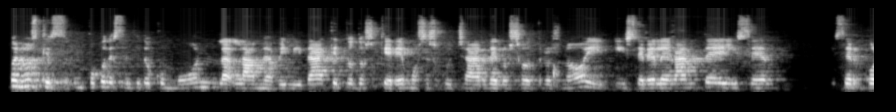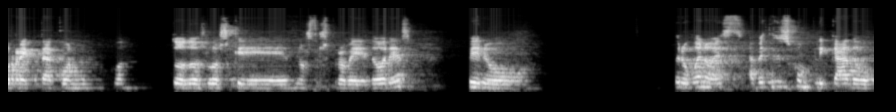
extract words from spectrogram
bueno, es que es un poco de sentido común, la, amabilidad que todos queremos escuchar de los otros, ¿no? Y, ser elegante y ser, ser correcta con, todos los que, nuestros proveedores, pero, pero bueno, es, a veces es complicado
